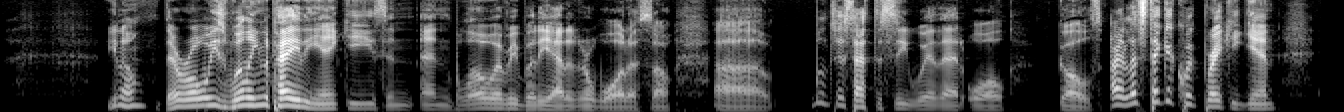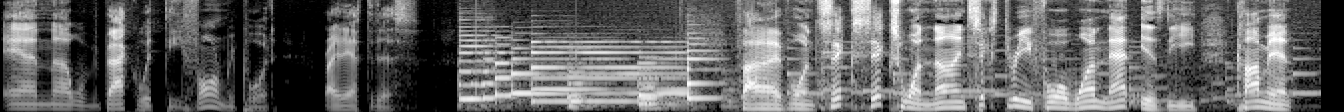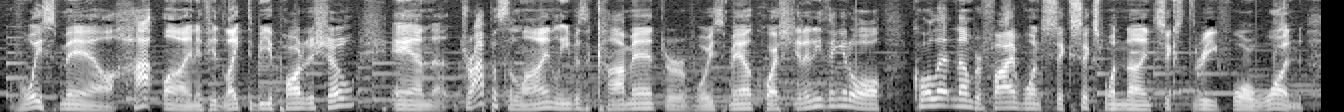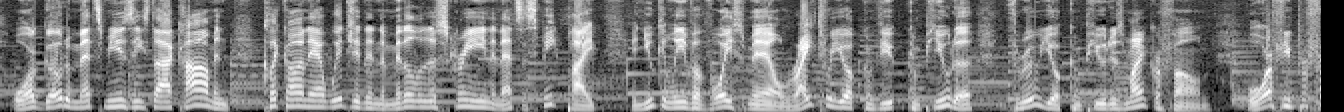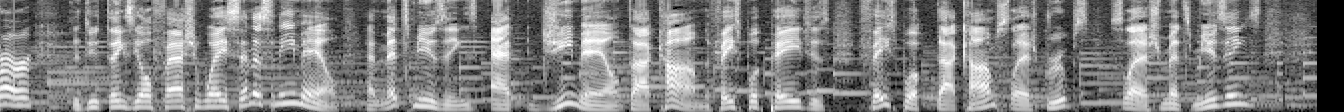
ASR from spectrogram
you know, they're always willing to pay the Yankees and, and blow everybody out of their water. So uh, we'll just have to see where that all goes. All right, let's take a quick break again, and uh, we'll be back with the farm report right after this. 516 619 6341. That is the comment voicemail hotline if you'd like to be a part of the show. And drop us a line leave us a comment or a voicemail question anything at all. Call that number 516-619-6341 or go to metsmusings.com and click on that widget in the middle of the screen and that's a speak pipe and you can leave a voicemail right through your compu- computer through your computer's microphone. Or if you prefer to do things the old fashioned way, send us an email at metsmusings at gmail.com. The Facebook page is facebook.com slash groups slash metsmusings.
